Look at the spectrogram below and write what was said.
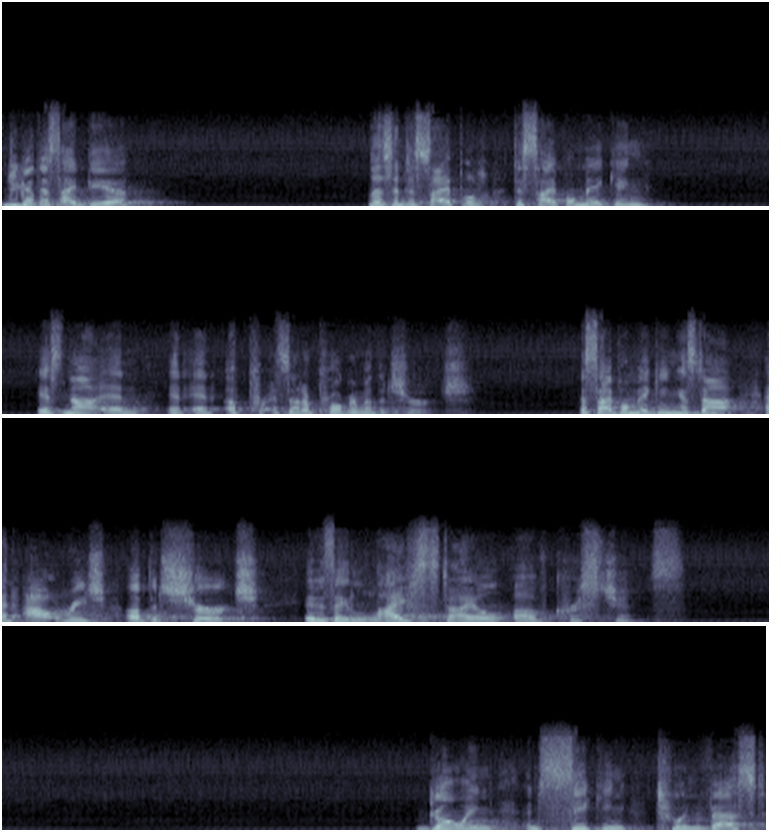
Do you get this idea? Listen, disciple, disciple making is not, an, an, an a, it's not a program of the church. Disciple making is not an outreach of the church, it is a lifestyle of Christians. Going and seeking to invest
